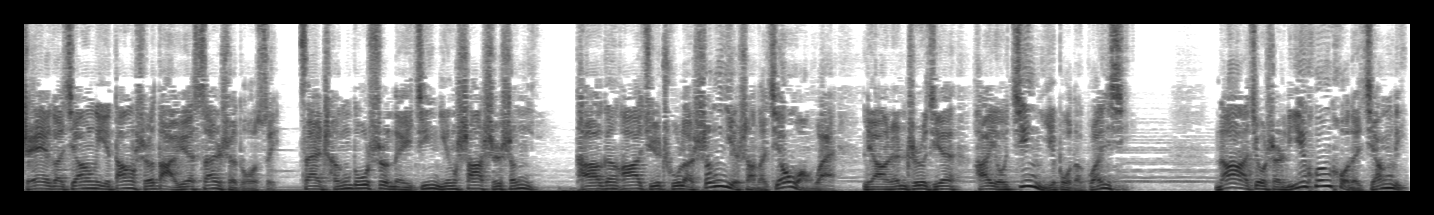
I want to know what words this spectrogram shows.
这个姜丽当时大约三十多岁，在成都市内经营砂石生意。他跟阿菊除了生意上的交往外，两人之间还有进一步的关系，那就是离婚后的姜丽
